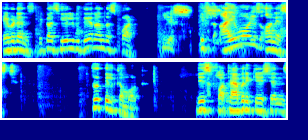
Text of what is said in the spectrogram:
evidence because he will be there on the spot. yes If the IO is honest, truth will come out. These Absolutely. fabrications,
